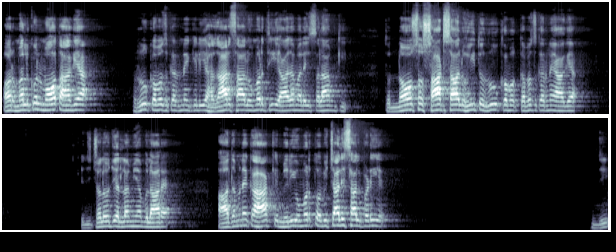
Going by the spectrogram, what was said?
اور ملک الموت آ گیا، روح قبض کرنے کے لیے ہزار سال عمر تھی آدم علیہ السلام کی، تو نو سو ساٹھ سال ہوئی تو روح قبض کرنے آ گیا۔ کہ جی چلو جی اللہ میاں بلا رہے۔ آدم نے کہا کہ میری عمر تو ابھی چالیس سال پڑی ہے۔ جی۔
